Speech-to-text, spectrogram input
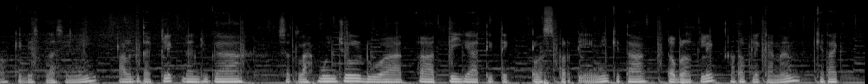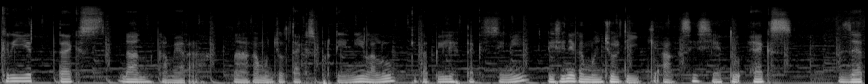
oke di sebelah sini. Lalu kita klik dan juga setelah muncul dua uh, tiga titik plus seperti ini kita double klik atau klik kanan kita create text dan kamera Nah, akan muncul teks seperti ini. Lalu kita pilih teks sini. Di sini akan muncul tiga aksis yaitu X, Z,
